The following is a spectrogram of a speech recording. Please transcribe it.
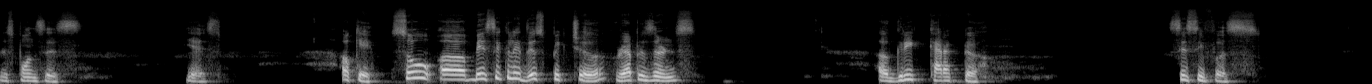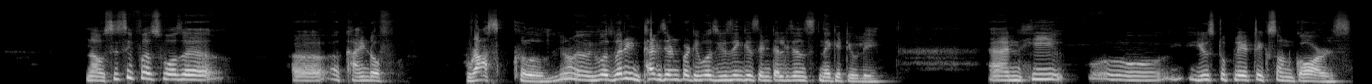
responses. Yes. Okay. So uh, basically, this picture represents a Greek character, Sisyphus. Now, Sisyphus was a, a, a kind of rascal. You know, he was very intelligent, but he was using his intelligence negatively. And he uh, used to play tricks on gods,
